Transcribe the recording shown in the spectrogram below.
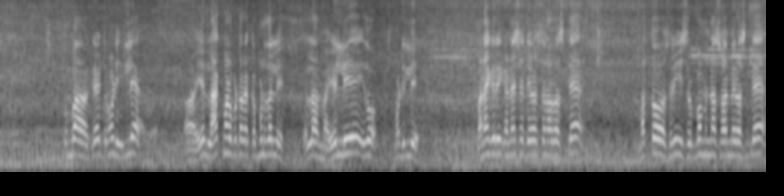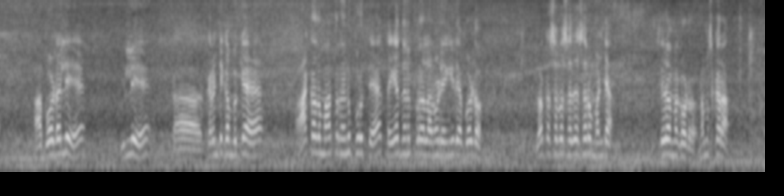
ತುಂಬ ಗ್ರೇಟ್. ನೋಡಿ, ಇಲ್ಲೇ ಏನು ಲಾಕ್ ಮಾಡಿಬಿಟ್ಟಾರೆ ಕಬ್ಬಣದಲ್ಲಿ. ಎಲ್ಲ ಎಲ್ಲಿ, ಇದು, ನೋಡಿ, ಇಲ್ಲಿ. ಬನಗಿರಿ ಗಣೇಶ ದೇವಸ್ಥಾನ ರಸ್ತೆ, ಮತ್ತು ಶ್ರೀ ಸುಬ್ರಹ್ಮಣ್ಯ ಸ್ವಾಮಿ ರಸ್ತೆ ಆ ಬೋರ್ಡಲ್ಲಿ ಇಲ್ಲಿ ಕರೆಂಟಿ ಕಂಬಕ್ಕೆ ಹಾಕೋದು ಮಾತ್ರ ನೆನಪಿರುತ್ತೆ. ತೆಗೆಯೋದು ನೆನಪಿರಲ್ಲ. ನೋಡಿ ಹೆಂಗಿದೆ ಬೋರ್ಡು. ಲೋಕಸಭಾ ಸದಸ್ಯರು ಮಂಡ್ಯ. ಶಿವರಾಮೇಗೌಡರು ನಮಸ್ಕಾರ.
